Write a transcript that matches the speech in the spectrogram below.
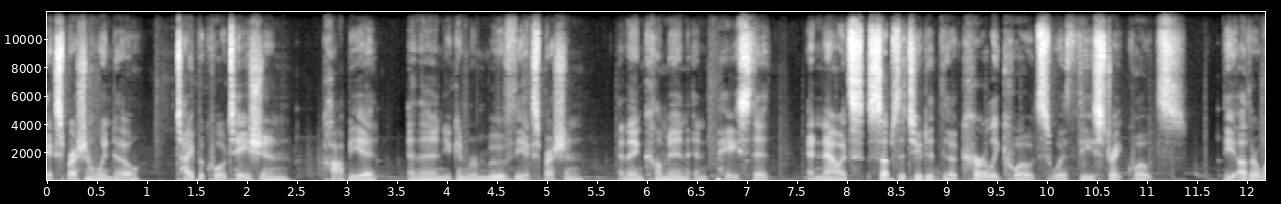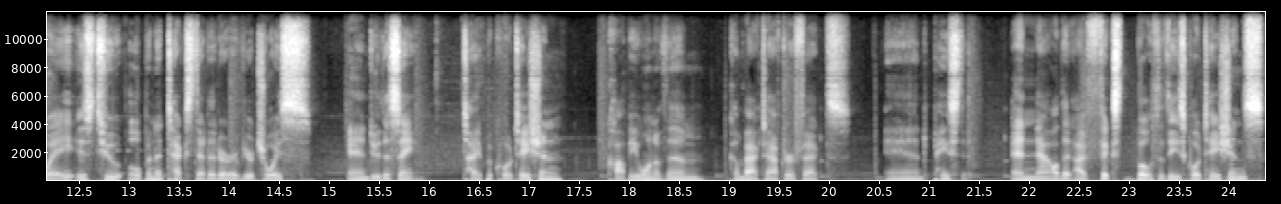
expression window, type a quotation, copy it, and then you can remove the expression, and then come in and paste it, and now it's substituted the curly quotes with the straight quotes. The other way is to open a text editor of your choice, and do the same. Type a quotation, copy one of them, come back to After Effects, and paste it. And now that I've fixed both of these quotations,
